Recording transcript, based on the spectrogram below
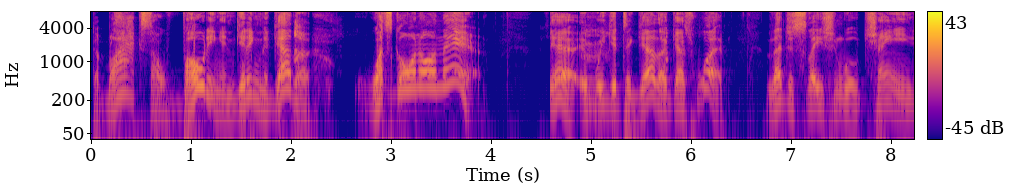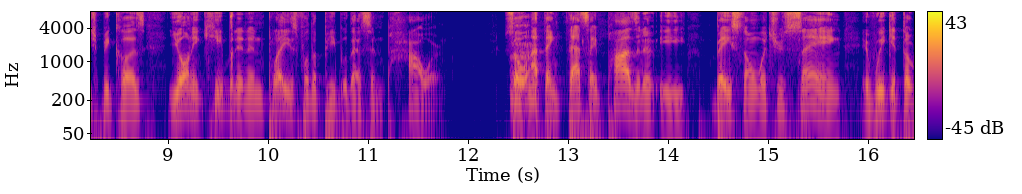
The blacks are voting and getting together. What's going on there? Yeah, if we get together, guess what? Legislation will change because you're only keeping it in place for the people that's in power. So mm-hmm. I think that's a positive E based on what you're saying. If we get the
